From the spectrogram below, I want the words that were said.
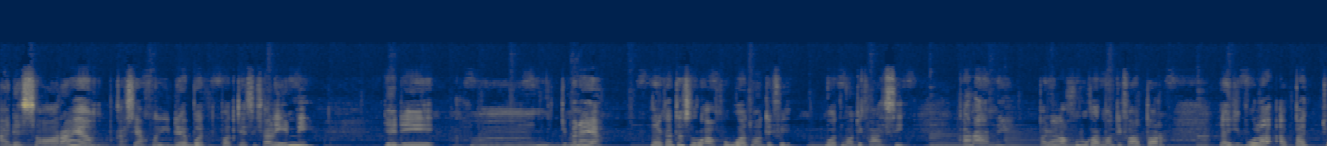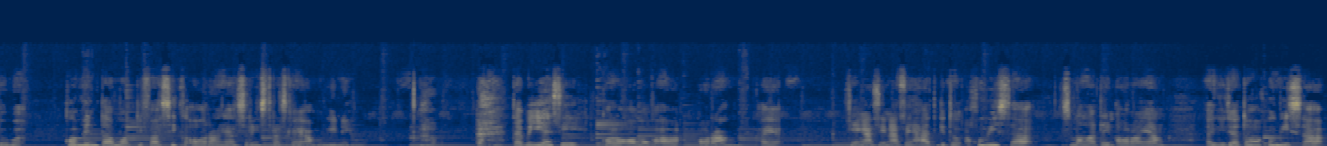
ada seorang yang kasih aku ide buat podcast kali ini. Jadi hmm, gimana ya? Mereka tuh suruh aku buat motivi buat motivasi. Kan aneh. Padahal aku bukan motivator. Lagi pula apa coba kok minta motivasi ke orang yang sering stres kayak aku gini? Tapi iya sih kalau ngomong ke orang kayak kayak ngasih nasihat gitu aku bisa semangatin orang yang lagi jatuh aku bisa.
